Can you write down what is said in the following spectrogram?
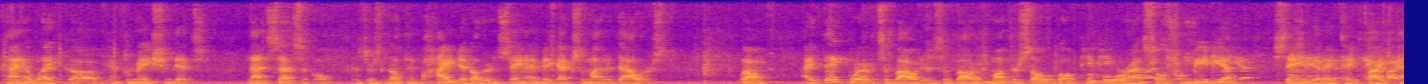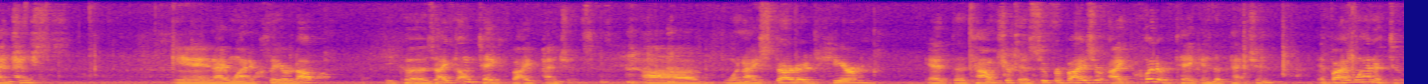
kind of like uh, information that's nonsensical, because there's nothing behind it other than saying I make X amount of dollars. Well, I think what it's about is about a month or so ago, people were on social media saying that I take five pensions, and I want to clear it up, because I don't take five pensions. Uh, When I started here at the township as supervisor, I could have taken the pension if I wanted to.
